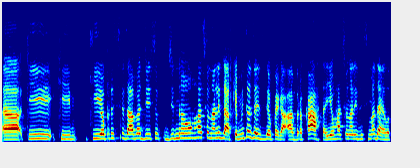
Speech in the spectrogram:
uh, que, que que eu precisava disso, de não racionalizar, porque muitas vezes eu pego, abro a carta e eu racionalizo em cima dela.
